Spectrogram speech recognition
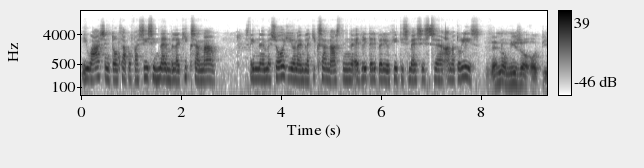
η Ουάσιγκτον θα αποφασίσει να εμπλακεί ξανά στην ε, Μεσόγειο να εμπλακεί ξανά στην ευρύτερη περιοχή της Μέσης ε, Ανατολής; Δεν νομίζω ότι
